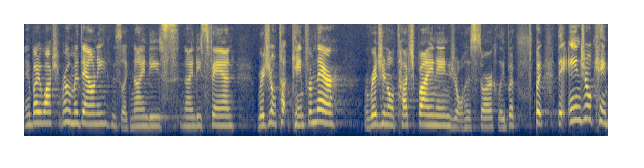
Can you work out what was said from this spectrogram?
Anybody watch Roma Downey? This is like 90s, 90s fan. Original t- came from there. Original touch by an angel historically. But, but the angel came.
